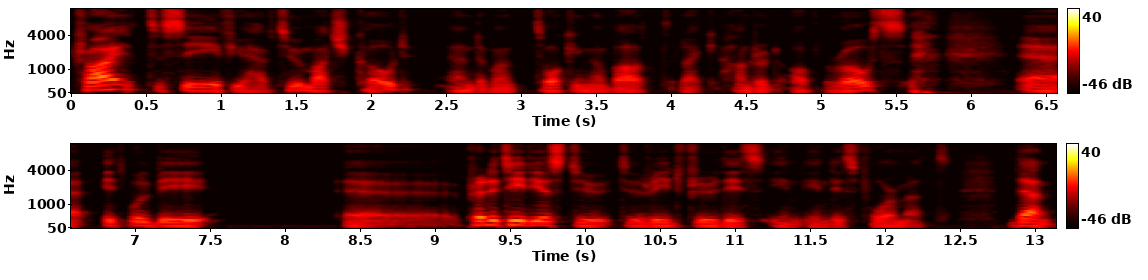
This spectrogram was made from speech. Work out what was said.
try to see if you have too much code, and I'm talking about like 100 of rows, it will be uh, pretty tedious to, to read through this in, in this format. Then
